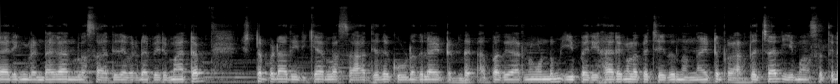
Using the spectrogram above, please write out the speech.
കാര്യങ്ങൾ ഉണ്ടാകാനുള്ള സാധ്യത അവരുടെ പെരുമാറ്റം ഇഷ്ടപ്പെടാതിരിക്കാനുള്ള സാധ്യത കൂടുതലായിട്ടുണ്ട്. അപ്പോൾ അത് കാരണം കൊണ്ടും ഈ പരിഹാരങ്ങളൊക്കെ ചെയ്ത് നന്നായിട്ട് പ്രാർത്ഥിച്ചാൽ ഈ മാസത്തിൽ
